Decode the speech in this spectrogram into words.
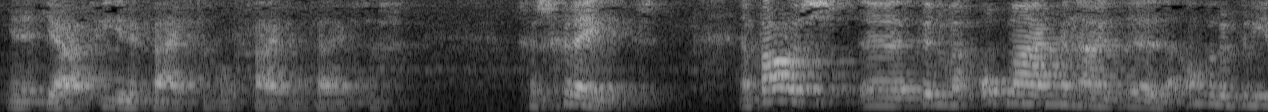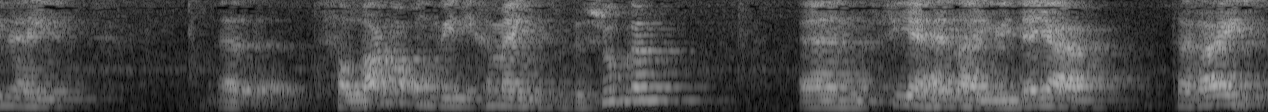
in het jaar 54 of 55 geschreven is. En Paulus uh, kunnen we opmaken uit uh, de andere brieven heeft het verlangen om weer die gemeente te bezoeken en via hen naar Judea te reizen.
